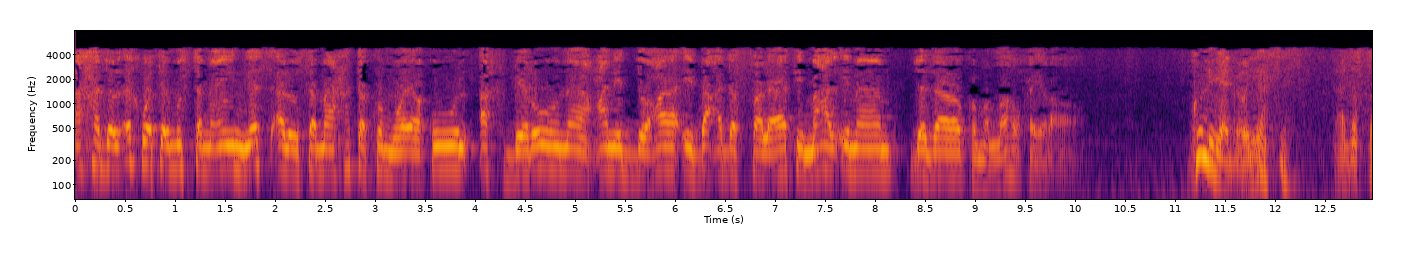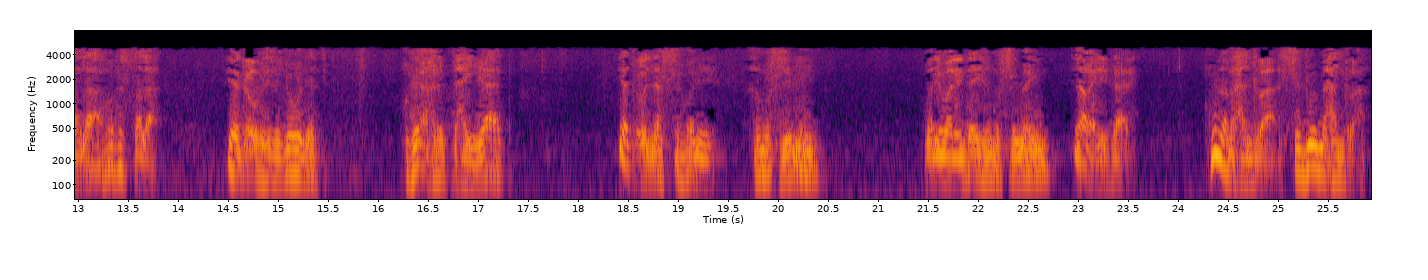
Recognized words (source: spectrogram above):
أحد الإخوة المستمعين يسأل سماحتكم ويقول أخبرونا عن الدعاء بعد الصلاة مع الإمام جزاكم الله خيرا. كل يدعو لنفسه بعد الصلاة وفي الصلاة. يدعو في سجودة وفي آخر التحيات. يدعو لنفسه وللمسلمين ولوالديه المسلمين إلى غير ذلك. كل محل دعاء السجود محل دعاء.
